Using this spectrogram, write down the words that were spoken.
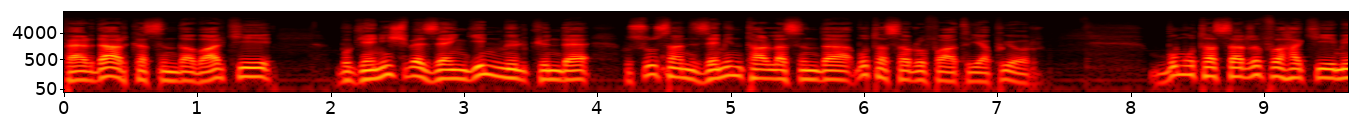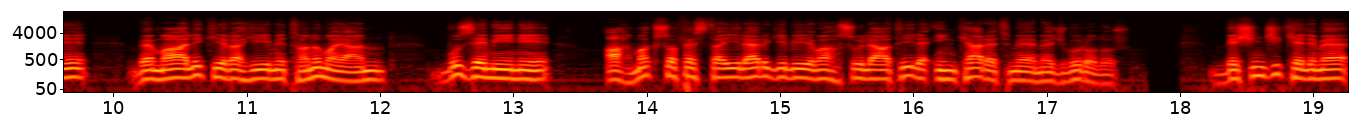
perde arkasında var ki, bu geniş ve zengin mülkünde, hususan zemin tarlasında bu tasarrufatı yapıyor. Bu mutasarrıfı hakimi ve maliki rahimi tanımayan, bu zemini, ahmak sofestailer gibi mahsulatıyla inkar etmeye mecbur olur. Beşinci kelime,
